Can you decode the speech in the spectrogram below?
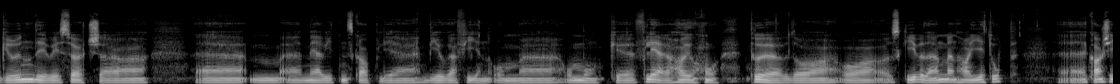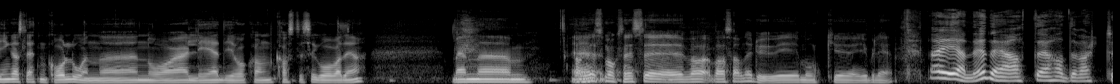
grundige researcha Eh, mer vitenskapelige biografien om, eh, om, Munch. Flere har jo prøvd å, å, skrive den, men har gitt opp. Eh, kanskje Inga Sletten Kolloen nå er ledig og kan kaste seg over det. Men Agnes Moxnes, hva, hva, savner du i Munch-jubileet? Jeg er enig i det at det hadde vært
